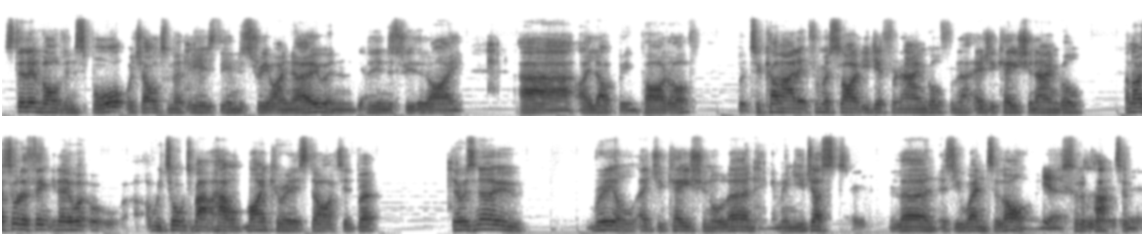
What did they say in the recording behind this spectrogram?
still involved in sport, which ultimately is the industry I know and yeah. the industry that I uh, I love being part of. But to come at it from a slightly different angle, from that education angle, and I sort of think, you know, we talked about how my career started, but there was no real education or learning. I mean, you just learn as you went along. Yeah. You sort of had to,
